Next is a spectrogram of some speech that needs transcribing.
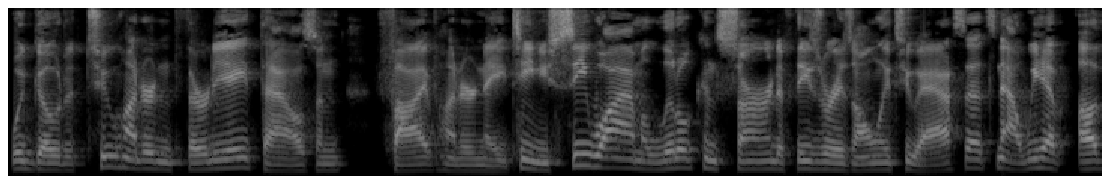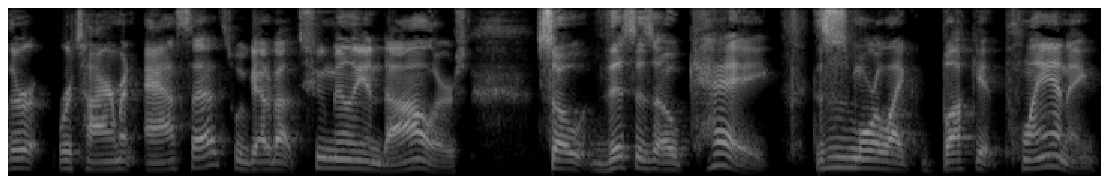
would go to 238,518. You see why I'm a little concerned if these were his only two assets. Now, we have other retirement assets. We've got about $2 million. So this is okay. This is more like bucket planning.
